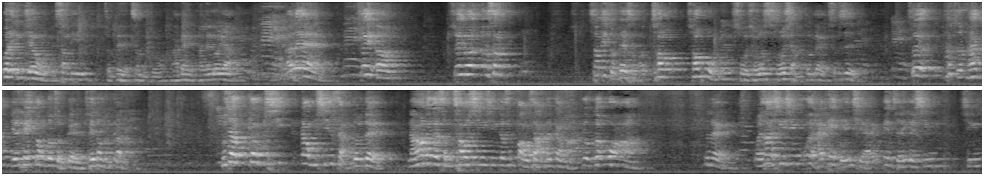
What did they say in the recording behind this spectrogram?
为了迎接我们，上帝准备了这么多，阿门，哈利路亚，阿门，所以呃，所以说那个上。上帝准备什么？超超乎我们所求所想的，对不对？是不是？对。所以他准他连黑洞都准备了，黑洞能干嘛？不是要让我们欣让我们欣赏，对不对？然后那个什么超新星就是爆炸，那干嘛？又个哇，对不对？晚上的星星会还可以连起来，变成一个星星，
